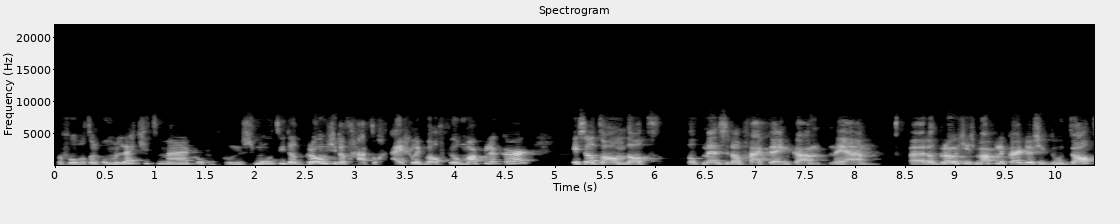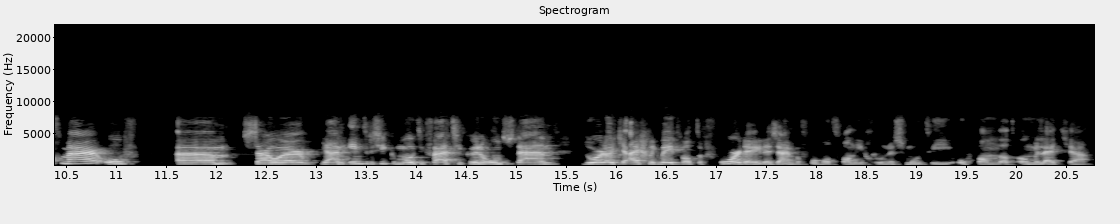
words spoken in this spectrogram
bijvoorbeeld een omeletje te maken of een groene smoothie. Dat broodje, dat gaat toch eigenlijk wel veel makkelijker. Is dat dan dat dat mensen dan vaak denken, nou ja, uh, dat broodje is makkelijker, dus ik doe dat maar. Of um, zou er ja, een intrinsieke motivatie kunnen ontstaan doordat je eigenlijk weet wat de voordelen zijn, bijvoorbeeld van die groene smoothie of van dat omeletje?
